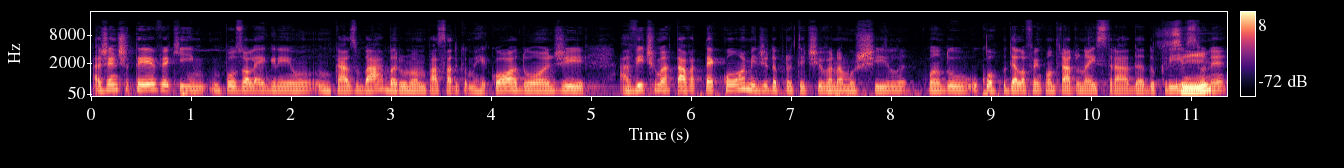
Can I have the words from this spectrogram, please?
A gente teve aqui em Pouso Alegre um, um, caso bárbaro no ano passado que eu me recordo, onde a vítima estava até com a medida protetiva na mochila quando o corpo dela foi encontrado na estrada do Cristo, Sim. né?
